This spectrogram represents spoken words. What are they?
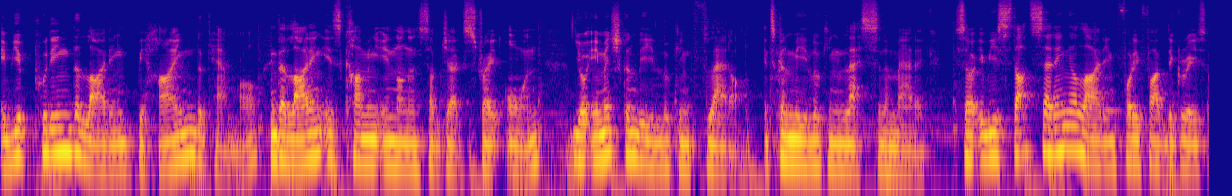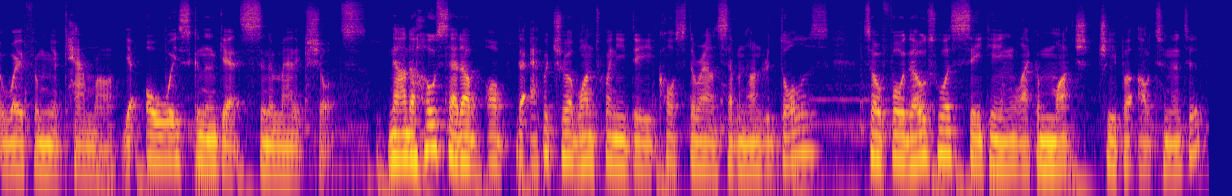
if you're putting the lighting behind the camera and the lighting is coming in on the subject straight on, your image is gonna be looking flatter. It's gonna be looking less cinematic. So if you start setting your lighting 45 degrees away from your camera, you're always gonna get cinematic shots. Now the whole setup of the Aputure 120D cost around $700. So for those who are seeking like a much cheaper alternative,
